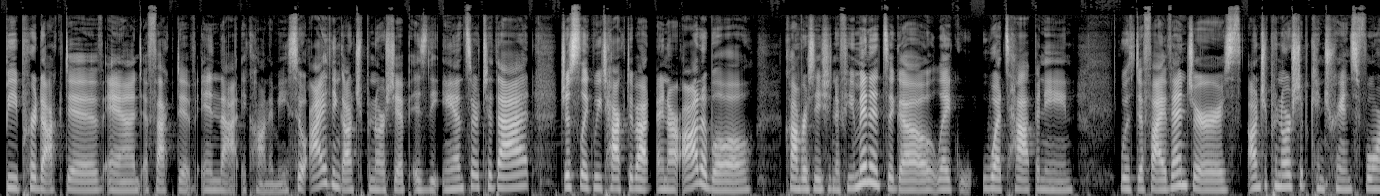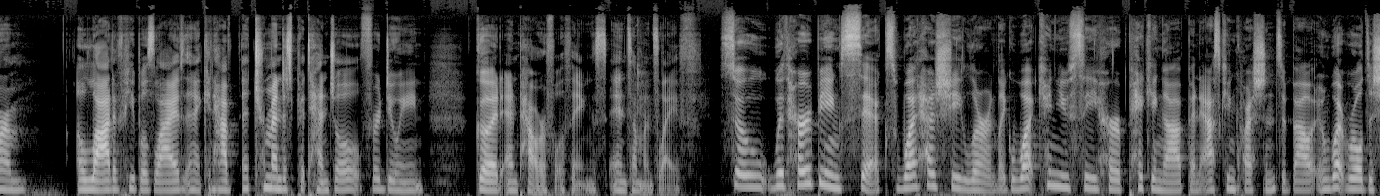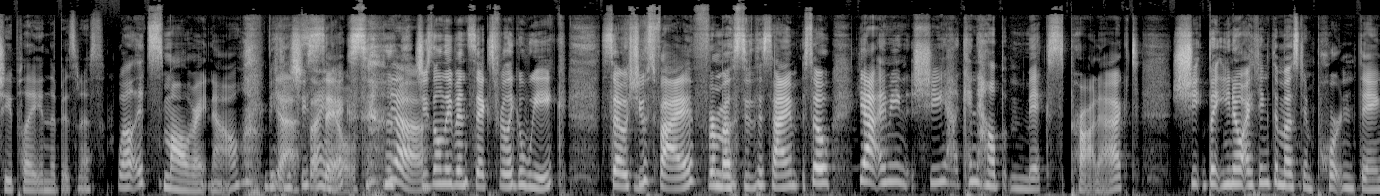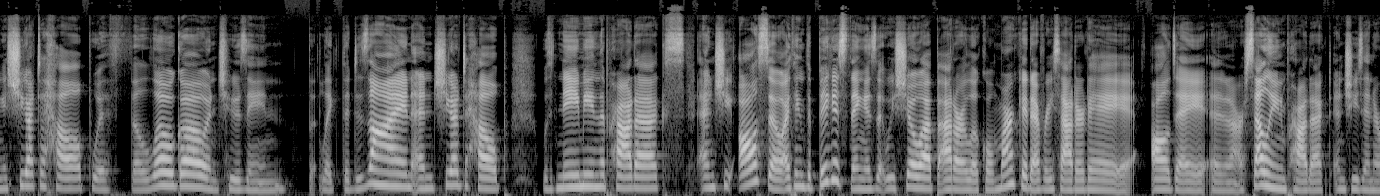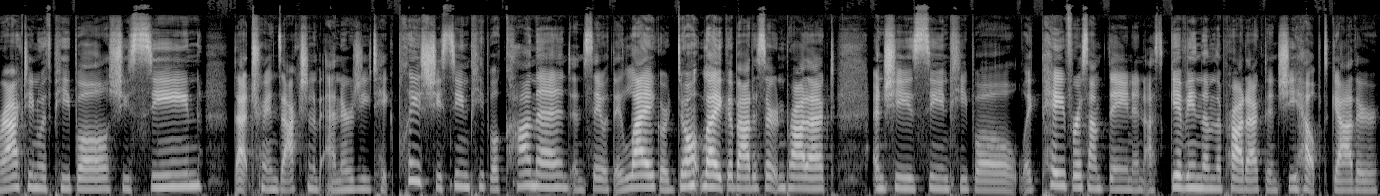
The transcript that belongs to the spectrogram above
be productive and effective in that economy. So I think entrepreneurship is the answer to that. Just like we talked about in our Audible conversation a few minutes ago, like what's happening with Defy Ventures, entrepreneurship can transform a lot of people's lives and it can have a tremendous potential for doing good and powerful things in someone's life. So, with her being six, what has she learned? Like, what can you see her picking up and asking questions about? And what role does she play in the business? Well, it's small right now because yes, she's six. Yeah. she's only been six for like a week. So, she was five for most of the time. So, yeah, I mean, she can help mix product. She, but you know, I think the most important thing is she got to help with the logo and choosing like the design and she got to help with naming the products. And she also i think the biggest thing is that we show up at our local market every saturday all day and are selling product and she's interacting with people. She's seen that transaction of energy take place. She's seen people comment and say what they like or don't like about a certain product and she's seen people like pay for something and us giving them the product and she helped gather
